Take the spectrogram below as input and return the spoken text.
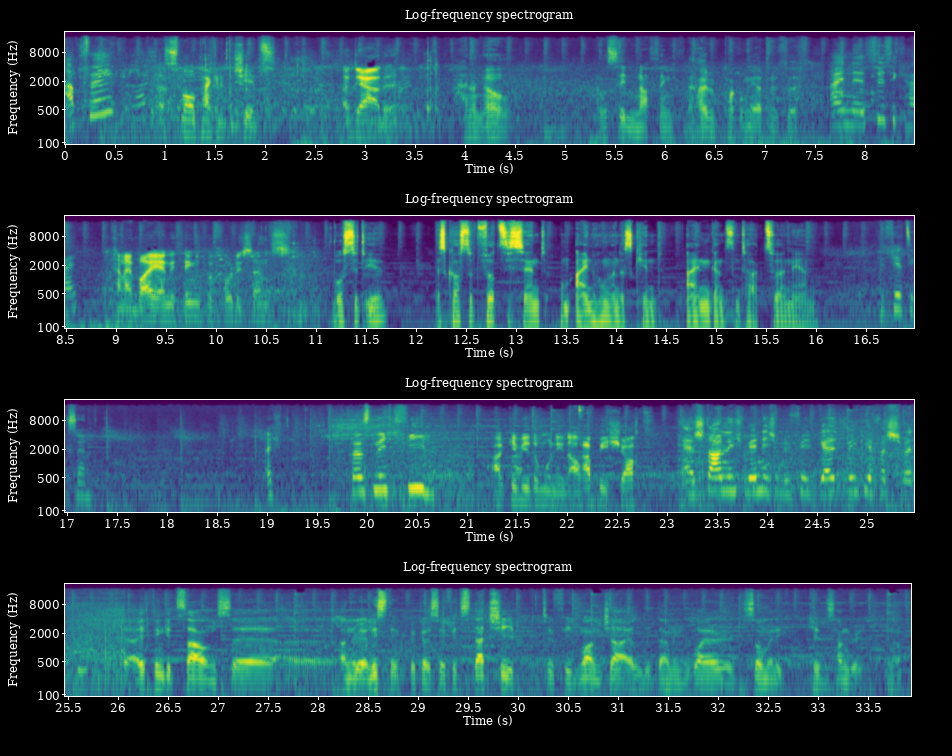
Apfel? A small packet of chips. I doubt it. I don't know. I would say nothing. Eine halbe Packung Erdnüsse. Eine Süßigkeit? Can I buy anything for 40 cents? Wusstet ihr? Es kostet 40 Cent, um ein hungerndes Kind einen ganzen Tag zu ernähren. Für 40 Cent. Echt? Das ist nicht viel. I'll give you the money now. I'd be shocked. Erstaunlich wenig und wie viel Geld wir hier verschwenden. I think it sounds uh, uh, unrealistic because if it's that cheap to feed one child, then why are so many kids hungry? You know.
